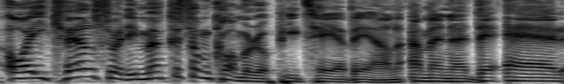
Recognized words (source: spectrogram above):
Och ikväll så är det mycket som kommer upp i TVn. Jag menar, det är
